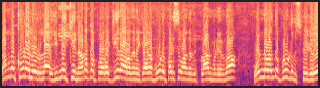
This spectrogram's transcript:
நம்ம கூடலூர்ல இன்னைக்கு நடக்க போற கீதாராதனைக்காக மூணு பரிசு வாங்குறதுக்கு பிளான் பண்ணியிருந்தோம். ஒன்று வந்து ப்ளூடூத் ஸ்பீக்கரு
